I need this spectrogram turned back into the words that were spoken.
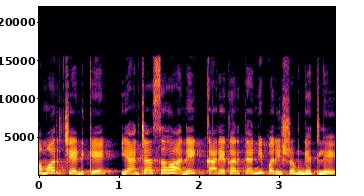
अमर चेंडके यांच्यासह अनेक कार्यकर्त्यांनी परिश्रम घेतले.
